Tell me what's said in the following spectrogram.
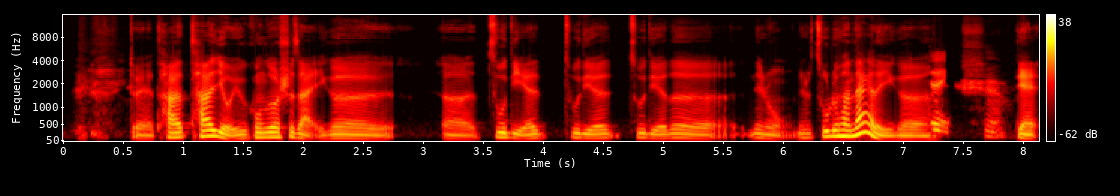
对他，他有一个工作是在一个。呃，租碟、租碟、租碟的那种，那是租录像带的一个，对，是店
